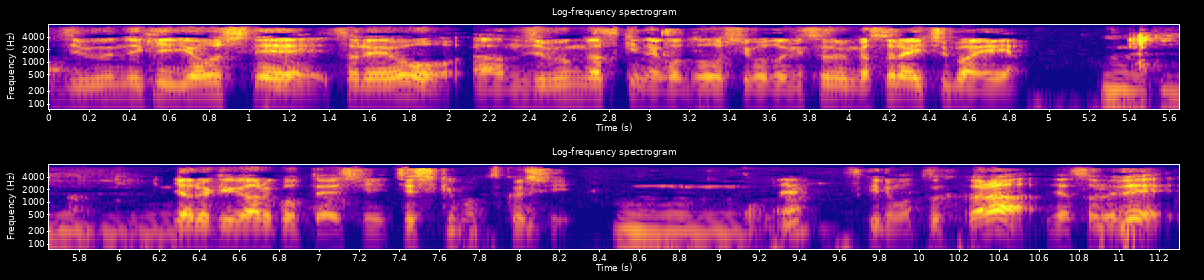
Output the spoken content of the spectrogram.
うん。自分で起業して、それを、あの、自分が好きなことを仕事にするんが、それは一番ええやん。うん。うん。うんうん。やる気があることやし、知識もつくし、うん。うん。うん。そうね。スキルもつくから、じゃあそれで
